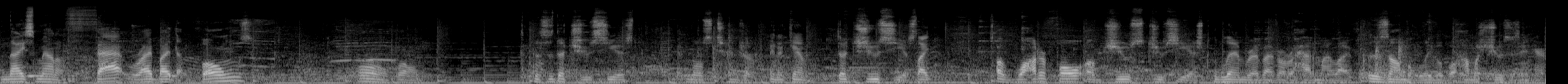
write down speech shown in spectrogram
Nice amount of fat right by the bones. Oh, boom. This is the juiciest, most tender, and again, the juiciest, like a waterfall of juice, juiciest lamb rib I've ever had in my life. This is unbelievable how much juice is in here.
